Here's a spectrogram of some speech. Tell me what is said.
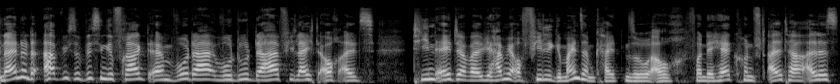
nein, und habe mich so ein bisschen gefragt, ähm, wo da, wo du da vielleicht auch als Teenager, weil wir haben ja auch viele Gemeinsamkeiten, so auch von der Herkunft, Alter, alles.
